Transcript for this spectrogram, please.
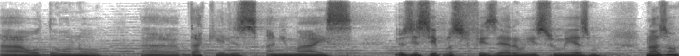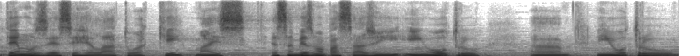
ao dono ah, daqueles animais. E os discípulos fizeram isso mesmo. Nós não temos esse relato aqui, mas essa mesma passagem em outro, uh, em outro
